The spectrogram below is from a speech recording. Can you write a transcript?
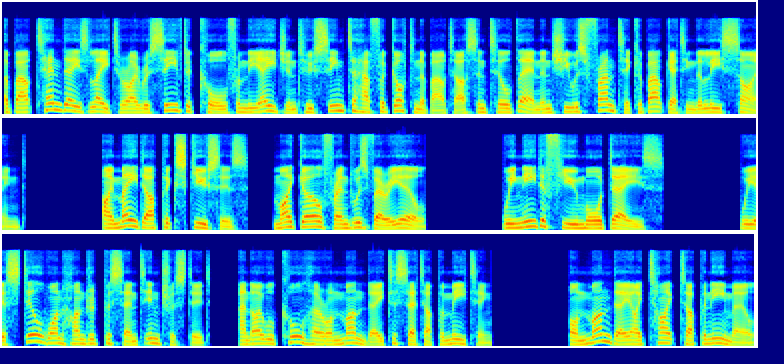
About 10 days later I received a call from the agent who seemed to have forgotten about us until then and she was frantic about getting the lease signed. I made up excuses. My girlfriend was very ill. We need a few more days. We are still 100% interested, and I will call her on Monday to set up a meeting. On Monday, I typed up an email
